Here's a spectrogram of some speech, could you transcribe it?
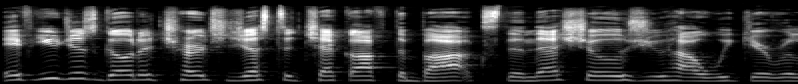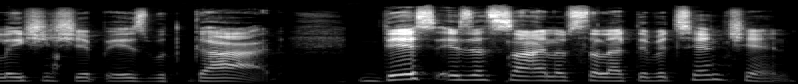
If you just go to church just to check off the box, then that shows you how weak your relationship is with God. This is a sign of selective attention.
